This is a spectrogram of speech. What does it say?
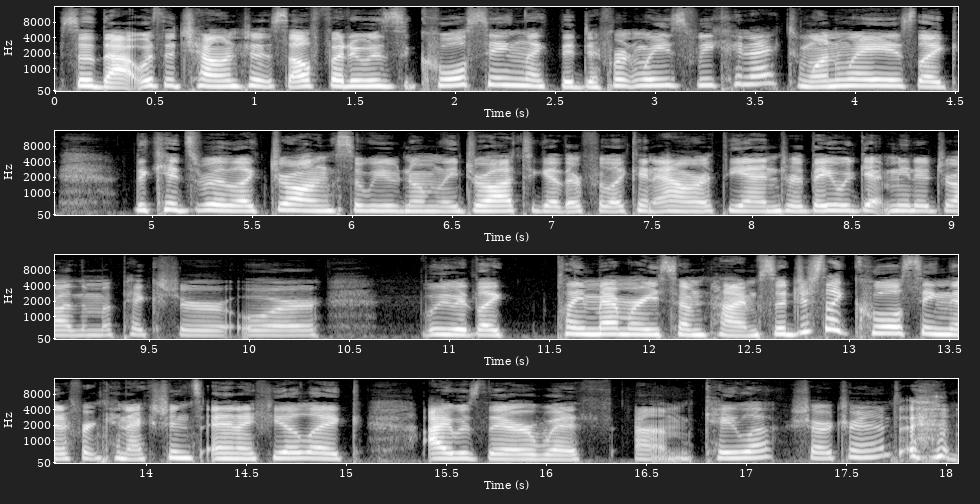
so that was a challenge in itself. But it was cool seeing like the different ways we connect. One way is like the kids were like drawing, so we would normally draw together for like an hour at the end, or they would get me to draw them a picture, or we would like play memories sometimes. So just like cool seeing the different connections. And I feel like I was there with um, Kayla Chartrand.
